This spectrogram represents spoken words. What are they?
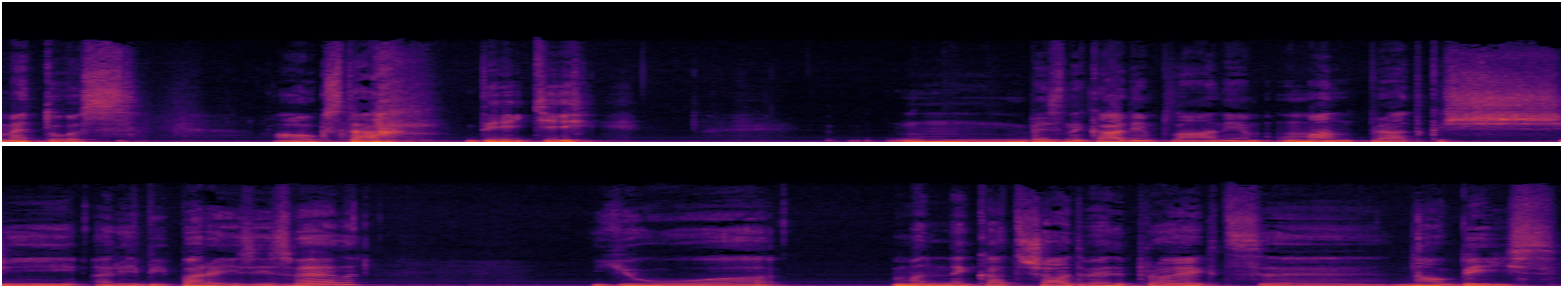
metos augstā dīķī. mm, bez nekādiem plāniem. Un manuprāt, šī arī bija pareiza izvēle, jo man nekad šāda veida projekts e, nav bijis.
